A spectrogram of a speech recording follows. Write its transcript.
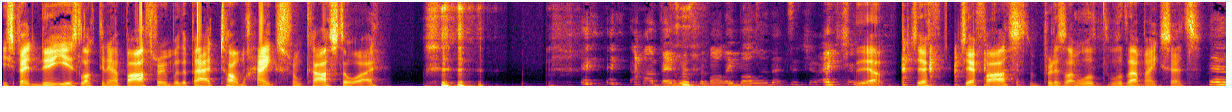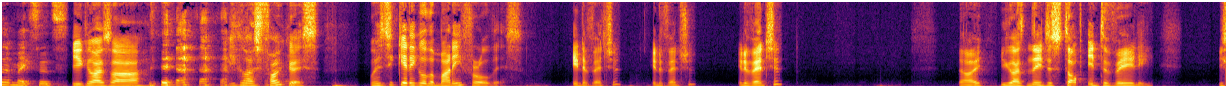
He spent New Year's locked in our bathroom with a bad Tom Hanks from Castaway. Abed was the volleyball in that situation. Yeah, Jeff. Jeff asked. And Britta's like, "Well, well, that makes sense. Yeah, that makes sense. You guys are. you guys focus. Where's he getting all the money for all this? Intervention? Intervention? Intervention? No, you guys need to stop intervening. You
